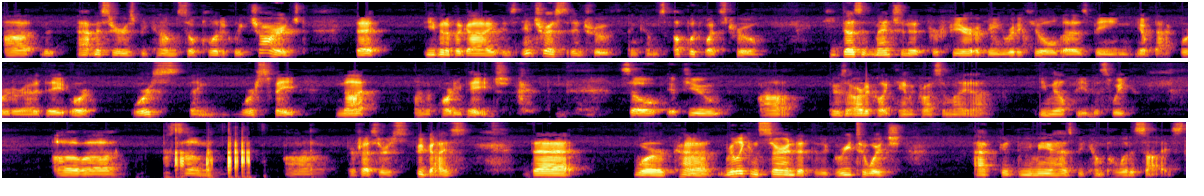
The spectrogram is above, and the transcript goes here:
uh, the atmosphere has become so politically charged that even if a guy is interested in truth and comes up with what's true, he doesn't mention it for fear of being ridiculed as being you know backward or out of date or worse thing, worse fate, not on the party page. so if you, uh, there's an article I came across in my uh, email feed this week of uh, some uh, professors, good guys, that were kind of really concerned at the degree to which academia has become politicized.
